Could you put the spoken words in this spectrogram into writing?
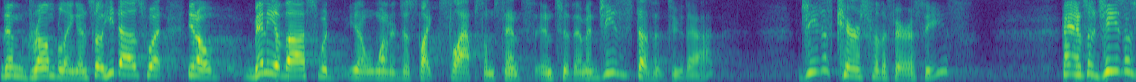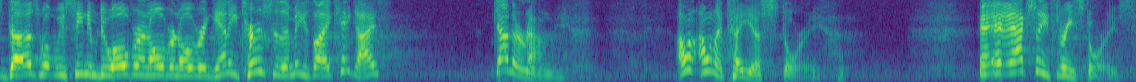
them grumbling. And so he does what, you know, many of us would, you know, want to just like slap some sense into them. And Jesus doesn't do that. Jesus cares for the Pharisees. And so Jesus does what we've seen him do over and over and over again. He turns to them and he's like, hey guys, gather around me. I want, I want to tell you a story. Actually, three stories.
